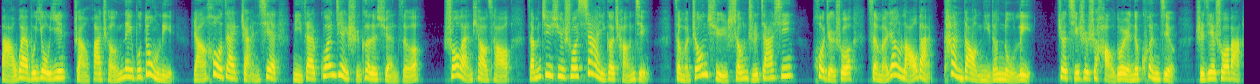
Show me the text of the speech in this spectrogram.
把外部诱因转化成内部动力，然后再展现你在关键时刻的选择。说完跳槽，咱们继续说下一个场景：怎么争取升职加薪，或者说怎么让老板看到你的努力？这其实是好多人的困境。直接说吧，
